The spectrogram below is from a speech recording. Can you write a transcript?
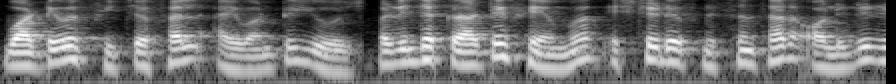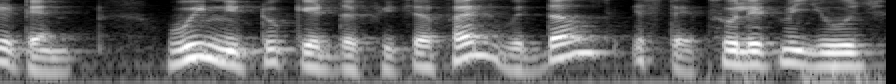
whatever feature file I want to use. But in the Karate framework, step definitions are already written. We need to create the feature file with those steps. So let me use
